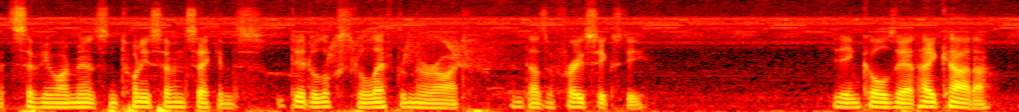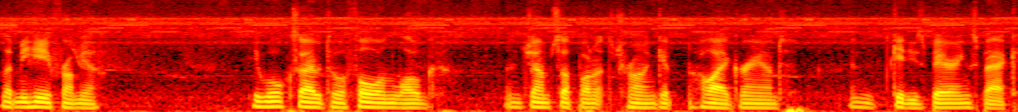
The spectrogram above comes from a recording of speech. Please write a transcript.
At 71 minutes and 27 seconds, Dieter looks to the left and the right and does a 360. He then calls out, Hey Carter, let me hear from you. He walks over to a fallen log and jumps up on it to try and get higher ground and get his bearings back.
